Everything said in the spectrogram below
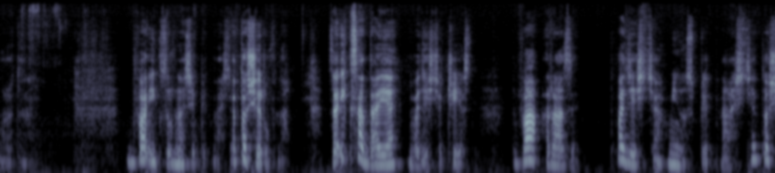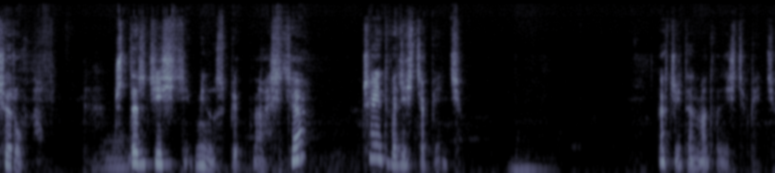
Może ten. 2x równa się 15, a to się równa. Za x daje 20, czy jest 2 razy 20 minus 15, to się równa. 40 minus 15, czyli 25. Tak, czyli ten ma 25.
